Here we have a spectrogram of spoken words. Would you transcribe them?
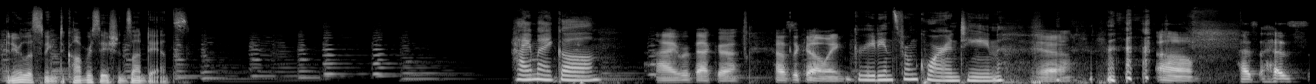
and you're listening to Conversations on Dance. Hi, Michael. Hi, Rebecca. How's it going? Greetings from quarantine. Yeah. um, has has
